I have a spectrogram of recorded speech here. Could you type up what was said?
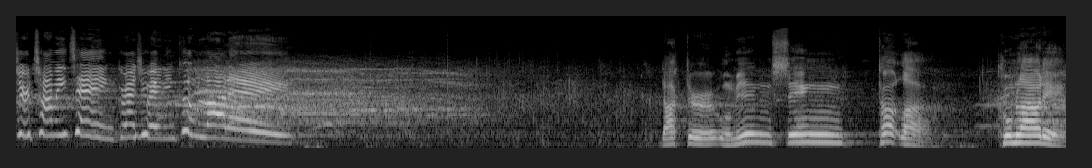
Dr. Tommy Tang, graduating cum laude. Dr. Umin Singh Totla, cum laude.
